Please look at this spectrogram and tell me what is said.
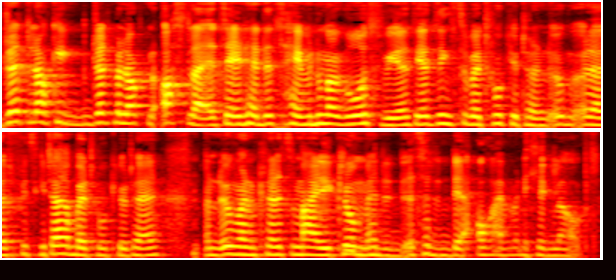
dreadbelockten Ostler erzählt hättest, hey, wenn du mal groß wirst, jetzt singst du bei Tokyo irgend, oder spielst Gitarre bei Tokyo Hotel und irgendwann knallst du mal Heidi Klum, hätte, das hätte der auch einfach nicht geglaubt.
